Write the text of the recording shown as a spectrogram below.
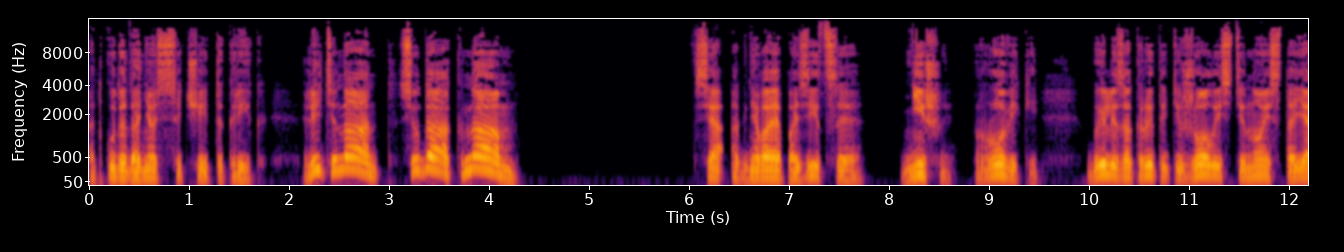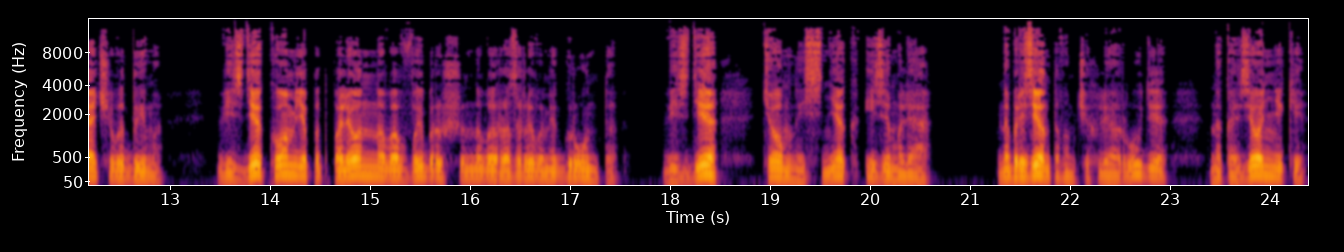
откуда донесся чей-то крик. «Лейтенант! Сюда, к нам!» Вся огневая позиция, ниши, ровики были закрыты тяжелой стеной стоячего дыма. Везде комья подпаленного, выброшенного разрывами грунта. Везде темный снег и земля. На брезентовом чехле орудия, на казеннике,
